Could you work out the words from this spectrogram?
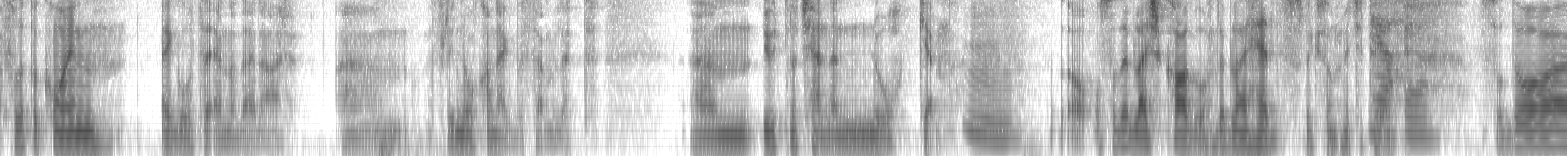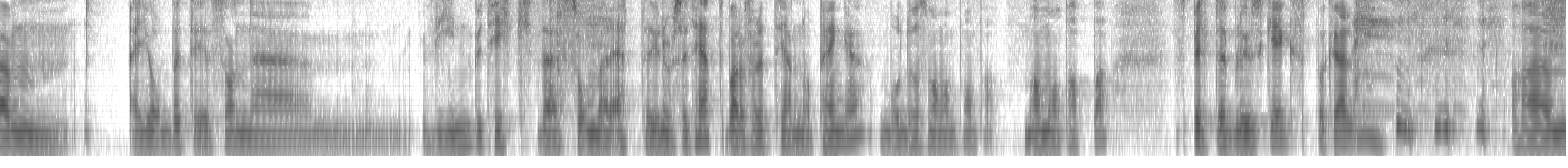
Flip a coin. Jeg går til en av de der. Um, fordi nå kan jeg bestemme litt. Um, uten å kjenne noen. Og så det ble Chicago. Det ble heads, liksom, ikke tails. Ja. Så da um, Jeg jobbet i sånn eh, vinbutikk der sommer etter universitet, bare for å tjene noe penger. Bodde hos mamma og pappa. Mamma og pappa. Spilte bluesgigs på kvelden. um,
